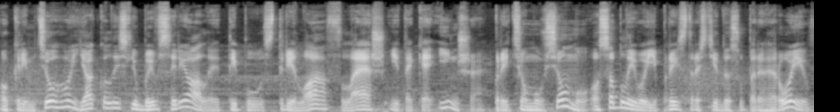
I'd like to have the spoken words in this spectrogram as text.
Окрім цього, я колись любив серіали, типу Стріла, Флеш і таке інше. При цьому всьому особливої пристрасті до супергероїв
